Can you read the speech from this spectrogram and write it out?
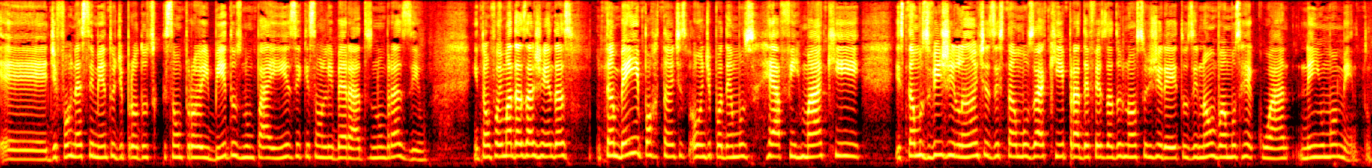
é, de fornecimento de produtos que são proibidos num país e que são liberados no Brasil. Então, foi uma das agendas também importantes, onde podemos reafirmar que estamos vigilantes, estamos aqui para a defesa dos nossos direitos e não vamos recuar nenhum momento.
